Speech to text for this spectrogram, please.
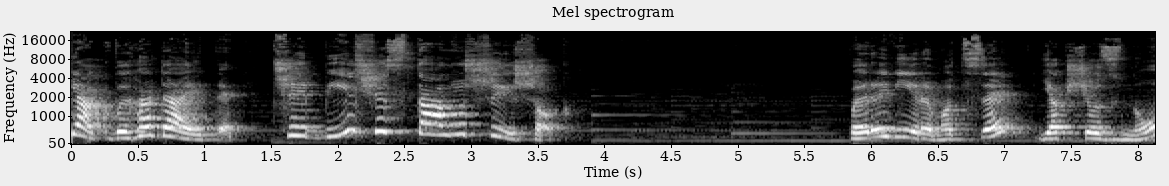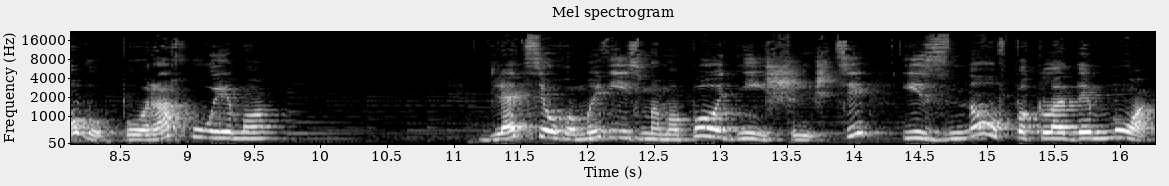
Як ви гадаєте, чи більше стало шишок? Перевіримо це, якщо знову порахуємо. Для цього ми візьмемо по одній шишці і знов покладемо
